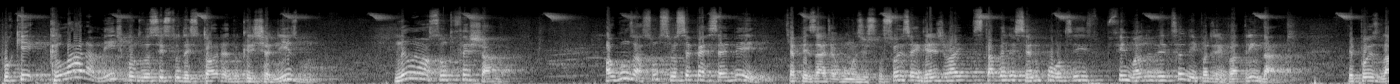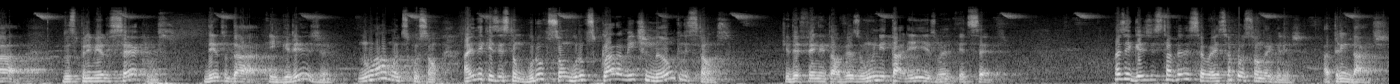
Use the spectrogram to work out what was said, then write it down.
porque claramente quando você estuda a história do cristianismo, não é um assunto fechado. Alguns assuntos você percebe que apesar de algumas discussões, a igreja vai estabelecendo pontos e firmando neles ali. Por exemplo, a Trindade. Depois lá dos primeiros séculos, dentro da igreja, não há uma discussão. Ainda que existam grupos, são grupos claramente não cristãos, que defendem talvez o unitarismo, etc. Mas a igreja estabeleceu, essa é a posição da igreja, a trindade.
